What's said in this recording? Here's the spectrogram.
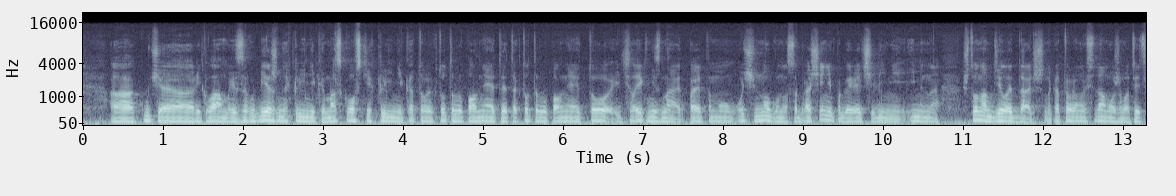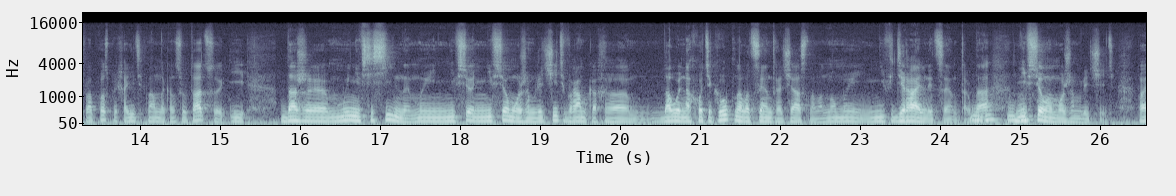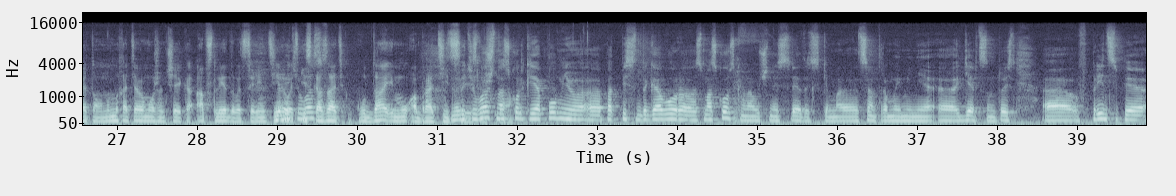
куча рекламы из зарубежных клиник и московских клиник, которые кто-то выполняет это, кто-то выполняет то, и человек не знает. Поэтому очень много у нас обращений по горячей линии, именно что нам делать дальше, на которые мы всегда можем ответить вопрос, приходите к нам на консультацию и даже мы не всесильны, мы не все, не все можем лечить в рамках э, довольно хоть и крупного центра частного, но мы не федеральный центр, uh-huh, да, uh-huh. не все мы можем лечить. Поэтому ну, мы хотя бы можем человека обследовать, сориентировать и вас... сказать, куда ему обратиться. Но ведь у вас, что. насколько я помню, э, подписан договор э, с Московским научно-исследовательским центром имени Герцена. То есть, в принципе,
